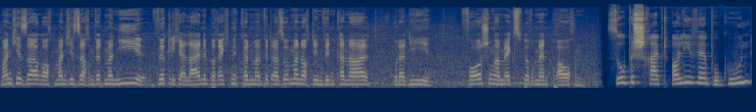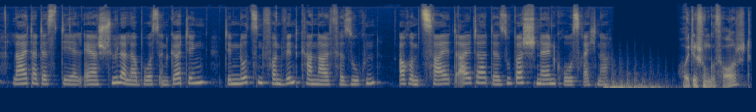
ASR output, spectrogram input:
Manche sagen auch, manche Sachen wird man nie wirklich alleine berechnen können. Man wird also immer noch den Windkanal oder die Forschung am Experiment brauchen. So beschreibt Oliver Bogun, Leiter des DLR Schülerlabors in Göttingen, den Nutzen von Windkanalversuchen, auch im Zeitalter der superschnellen Großrechner. Heute schon geforscht?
